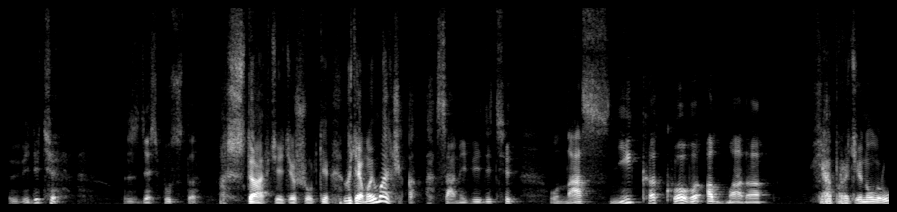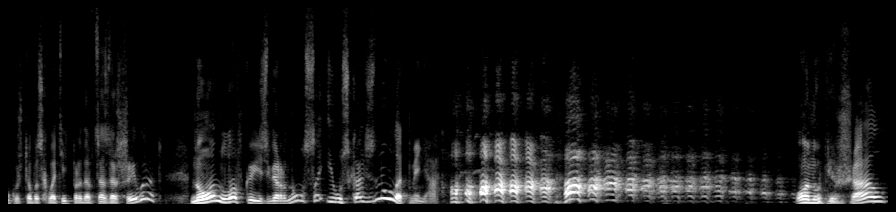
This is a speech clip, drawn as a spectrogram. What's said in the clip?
Видите, здесь пусто. Оставьте эти шутки. Где мой мальчик? Сами видите, у нас никакого обмана. Я протянул руку, чтобы схватить продавца за шиворот, но он ловко извернулся и ускользнул от меня. Он убежал,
